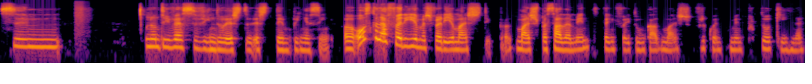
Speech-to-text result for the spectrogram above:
se não tivesse vindo este, este tempinho assim. Ah, ou se calhar faria, mas faria mais, tipo, pronto, mais espaçadamente. Tenho feito um bocado mais frequentemente porque estou aqui, né?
